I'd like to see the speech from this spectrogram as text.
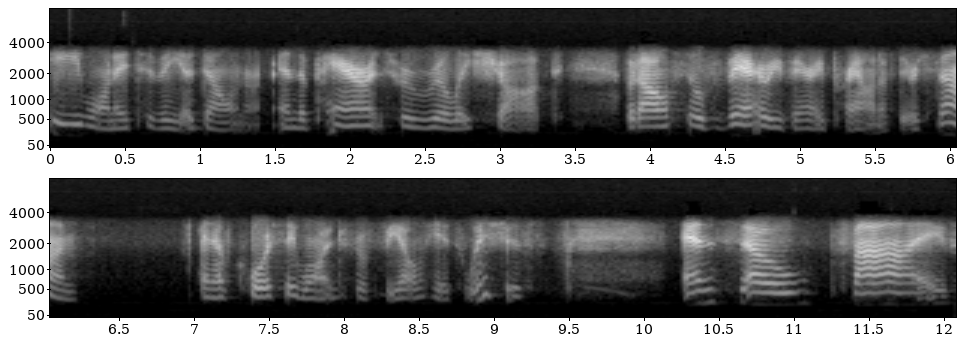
he wanted to be a donor. And the parents were really shocked, but also very, very proud of their son. And of course, they wanted to fulfill his wishes. And so, five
